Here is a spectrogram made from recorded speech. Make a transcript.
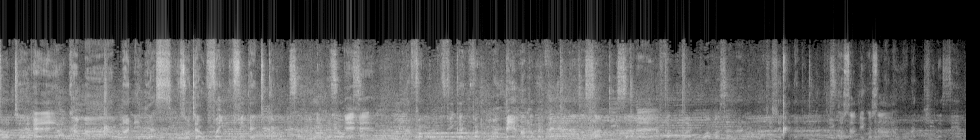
zote Eh. kama manager siku zote haufai kufika eti kama msanii. Unaelewa? Kwa Mimi nafaa kufika ipate mapema kama event inaanza saa 9 Eh. nafaa kuwa hapa saa 8 kuhakikisha kila kitu Iko sawa, iko sawa. Unaona kila sehemu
